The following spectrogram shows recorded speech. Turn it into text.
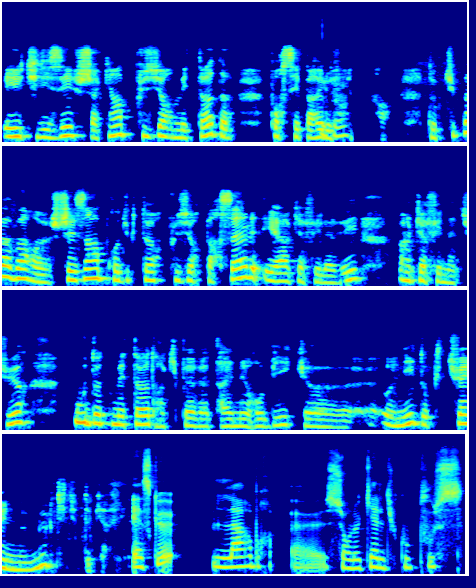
et utiliser chacun plusieurs méthodes pour séparer le fruit donc tu peux avoir euh, chez un producteur plusieurs parcelles et un café lavé, un café nature, ou d'autres méthodes qui peuvent être anaérobiques euh, au nid. Donc tu as une multitude de cafés. Est-ce que l'arbre euh, sur lequel du coup poussent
